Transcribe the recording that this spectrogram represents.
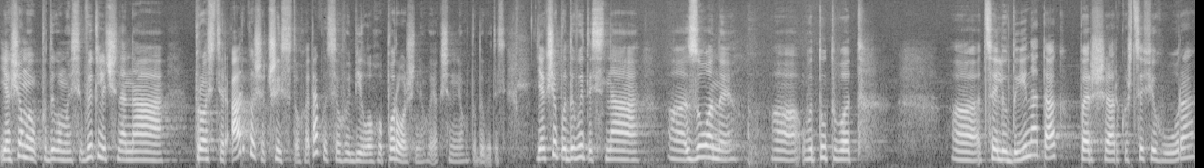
якщо ми подивимося виключно на простір аркуша чистого, так, цього білого, порожнього, якщо на нього подивитись. Якщо подивитись на е, зони, отут от, це людина, так, перший аркуш це фігура.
